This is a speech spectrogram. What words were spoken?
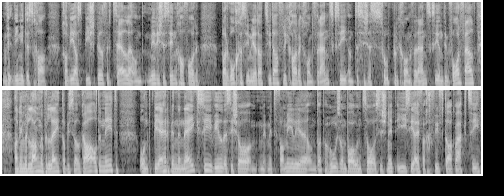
wie ich das kann, kann wie als Beispiel erzählen. Und mir ist ein Sinn gekommen, vor ein paar Wochen sind wir ja in Südafrika an einer Konferenz gewesen, und das ist eine super Konferenz gewesen. Und im Vorfeld habe ich mir lange überlegt, ob ich soll gehen oder nicht. Und bei eher bin ich Nein gewesen, weil es ist schon mit, mit Familie und eben Hausumbau und so, es ist nicht easy, einfach fünf Tage weg zu sein.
